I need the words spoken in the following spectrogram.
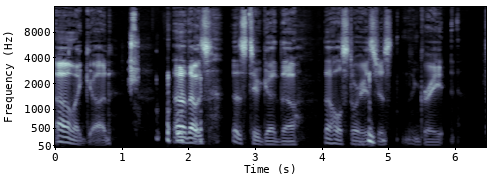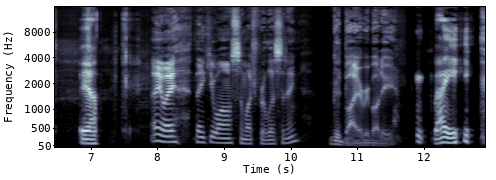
Oh my god. Oh, that was that was too good though. The whole story is just great. yeah. Anyway, thank you all so much for listening. Goodbye, everybody. Bye.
